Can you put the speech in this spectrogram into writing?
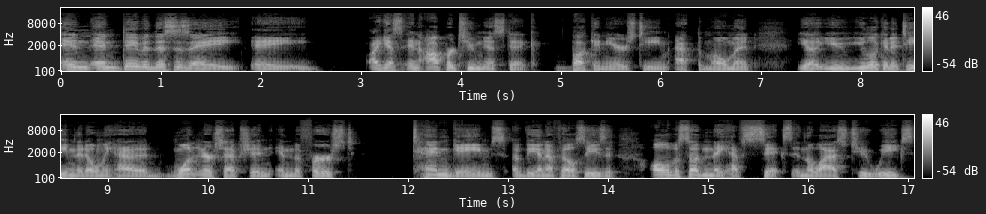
And and David, this is a a I guess an opportunistic Buccaneers team at the moment you know, you you look at a team that only had one interception in the first 10 games of the NFL season. All of a sudden they have six in the last two weeks.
